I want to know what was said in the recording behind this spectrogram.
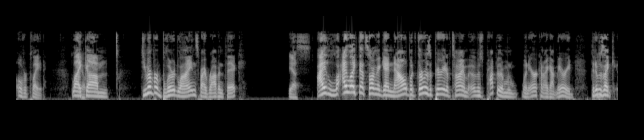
overplayed? Like, Yep. um, do you remember "Blurred Lines" by Robin Thicke? Yes. I, I like that song again now, but there was a period of time it was popular when when Eric and I got married that it was like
